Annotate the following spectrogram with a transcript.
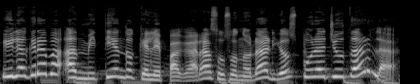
y la graba admitiendo que le pagará sus honorarios por ayudarla.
